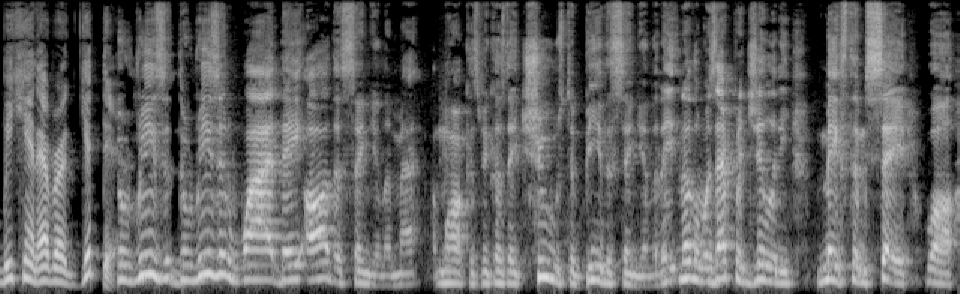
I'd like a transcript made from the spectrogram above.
we can't ever get there. The reason the reason why they are the singular, Mark, is because they choose to be the singular. They, in other words, that fragility makes them say, "Well,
